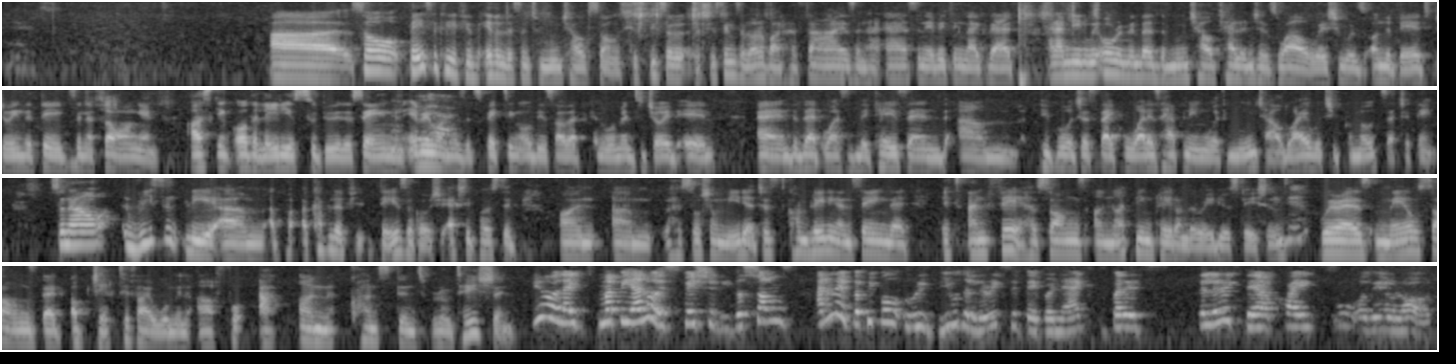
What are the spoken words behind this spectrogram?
Uh, so basically, if you've ever listened to Moonchild songs, she speaks, a, she sings a lot about her thighs and her ass and everything like that. And I mean, we all remember the Moonchild challenge as well, where she was on the bed doing the things in a thong and asking all the ladies to do the same, and everyone Yeah. was expecting all these South African women to join in, and that wasn't the case. And um, people were just like, "What is happening with Moonchild? Why would she promote such a thing?" So now, recently, um, a, a couple of days ago, she actually posted on um, her social media just complaining and saying that it's unfair. Her songs are not being played on the radio stations, Mhm. whereas male songs that objectify women are for are on constant rotation. You know, like Amapiano, especially the songs. I don't know if the people review the lyrics if they vernac, but it's the lyrics. They are quite. Ooh, or they're a lot.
